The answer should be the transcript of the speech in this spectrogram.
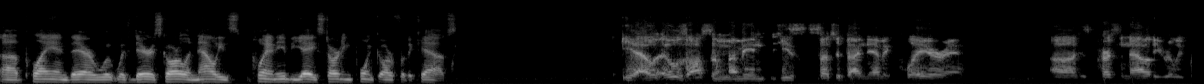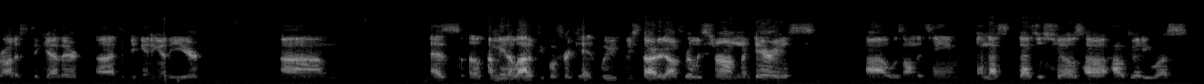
uh, playing there with, with Darius Garland? Now he's playing NBA, starting point guard for the Cavs. Yeah, it was awesome. I mean, he's such a dynamic player, and uh, his personality really brought us together uh, at the beginning of the year. Um, as uh, I mean, a lot of people forget, we, we started off really strong when Darius uh, was on the team, and that's that just shows how, how good he was.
